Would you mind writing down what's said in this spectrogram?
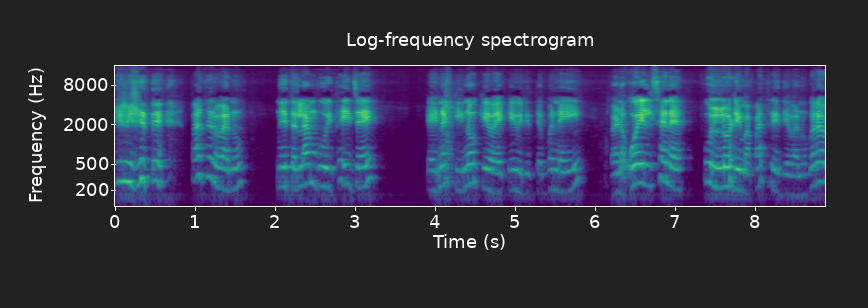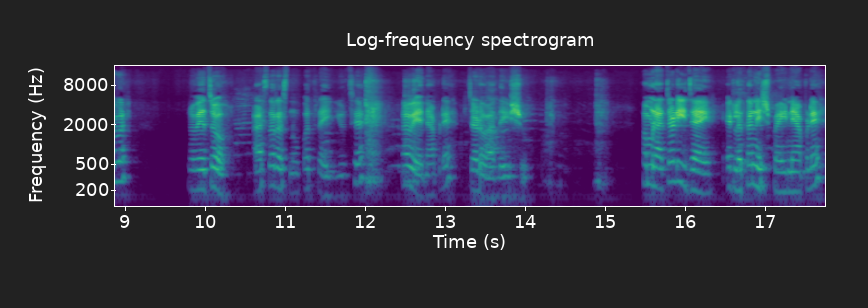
એવી રીતે પાથરવાનું. નહીં તો લાંબુ થઈ જાય. કંઈ નક્કી ન કહેવાય કેવી રીતે બને એ પણ ઓઇલ છે ને, ફૂલ લોઢીમાં પાથરી દેવાનું, બરાબર? હવે જો, આ સરસનું પથરાઈ ગયું છે. હવે એને આપણે ચડવા દઈશું. હમણાં ચડી જાય એટલે તનિષભાઈને આપણે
